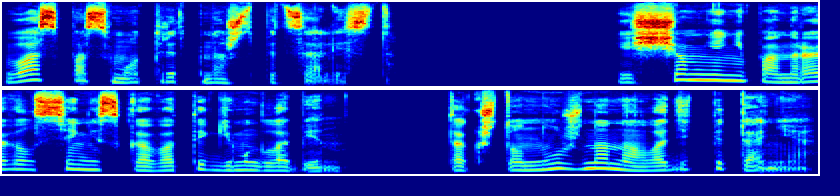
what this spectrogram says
вас посмотрит наш специалист. Еще мне не понравился низковатый гемоглобин, так что нужно наладить питание,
